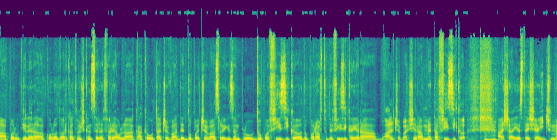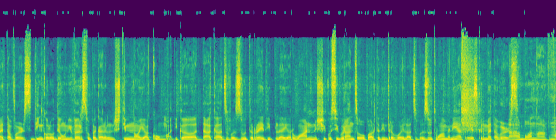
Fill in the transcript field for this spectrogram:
a apărut. El era acolo doar că atunci când se refereau la a căuta ceva de după ceva, spre exemplu, după fizică, după raftul de fizică, era altceva și era metafizică. Uh-huh. Așa este și aici, metaverse, dincolo de universul pe care îl știm noi acum. Adică dacă ați văzut Ready Player One și cu siguranță o parte dintre voi l-ați văzut, oamenii ăia trăiesc în metaverse. Da, bun, acum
